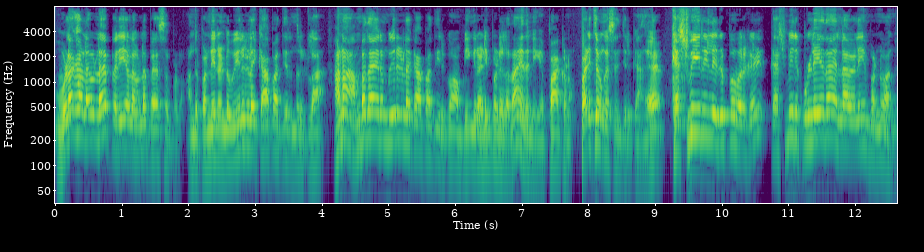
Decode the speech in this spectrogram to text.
உலக அளவில் பெரிய அளவில் பேசப்படும். அந்த பன்னிரெண்டு உயிர்களை காப்பாற்றி இருந்திருக்கலாம் ஆனால் ஐம்பதாயிரம் உயிர்களை காப்பாற்றியிருக்கோம் அப்படிங்கிற அடிப்படையில் தான் இதை நீங்கள் பார்க்கணும். படித்தவங்க செஞ்சுருக்காங்க. காஷ்மீரில் இருப்பவர்கள் காஷ்மீருக்குள்ளேயே தான் எல்லா வேலையும் பண்ணுவாங்க.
